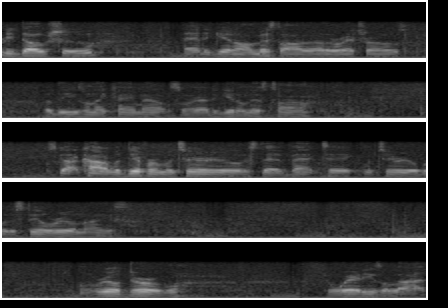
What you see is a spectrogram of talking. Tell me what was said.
Pretty dope shoe. Had to get on. Missed all the other retros of these when they came out, so I had to get them this time. It's got kind of a different material. It's that Vactech material, but it's still real nice. Real durable. Can wear these a lot.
